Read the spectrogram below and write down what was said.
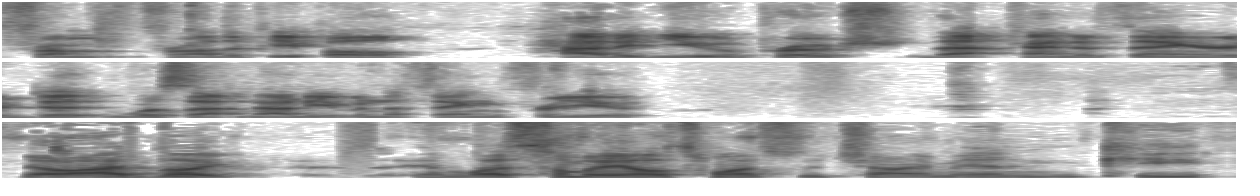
from, from other people. How did you approach that kind of thing, or did, was that not even a thing for you? No, I'd like, unless somebody else wants to chime in, Keith,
